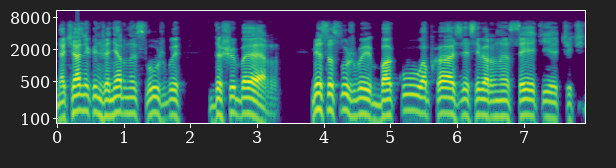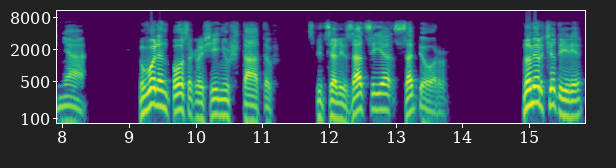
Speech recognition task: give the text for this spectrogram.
начальник инженерной службы ДШБР, место службы Баку, Абхазия, Северная Осетия, Чечня. Уволен по сокращению штатов. Специализация сапер. Номер 4.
